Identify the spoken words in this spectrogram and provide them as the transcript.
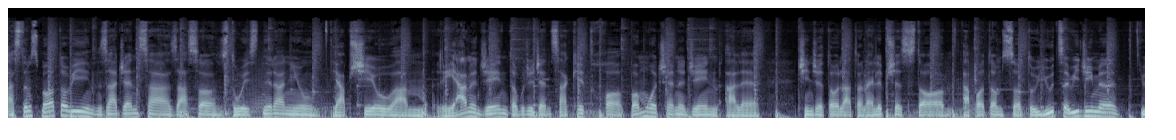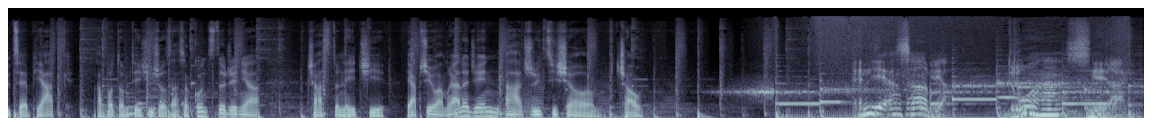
A z tym smotowi za dżęca zaso z drugiej snidaniu ja przyjął wam riany dzień, to będzie dżęca kitro pomroczeny dzień, ale činže to lato najlepsze z toho a potom so tu juce widzimy, juce piatk, a potom też już zaso konc tydzienia, czas to leci. Ja przyjąłem rany dzień, a juci się, ciao. NDR Sabia. Doha Snedain.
